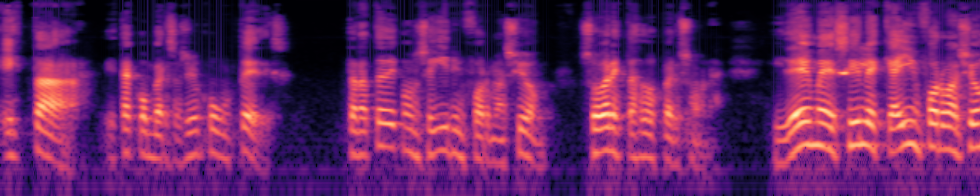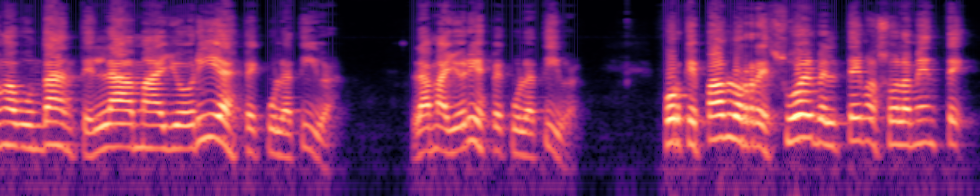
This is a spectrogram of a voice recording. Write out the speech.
esta, esta conversación con ustedes, traté de conseguir información sobre estas dos personas. Y déjenme decirles que hay información abundante, la mayoría especulativa, la mayoría especulativa. Porque Pablo resuelve el tema solamente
